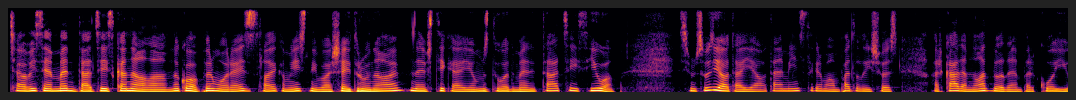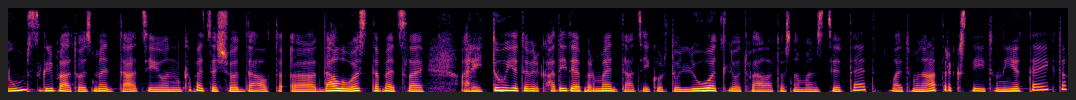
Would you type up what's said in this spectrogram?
Čau visiem meditācijas kanālām. Nu, ko pirmo reizi es laikam īstenībā šeit runāju, nevis tikai jums dod meditācijas, jo es jums uzjautāju jautājumu Instagram un padalīšos ar kādām no atbildēm, par ko jums gribētos meditāciju un kāpēc es šo dal, uh, dalos. Tāpēc, lai arī tu, ja tev ir kāda ideja par meditāciju, kur tu ļoti, ļoti vēlētos no manis dzirdēt, lai tu man atrakstītu un ieteiktu,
